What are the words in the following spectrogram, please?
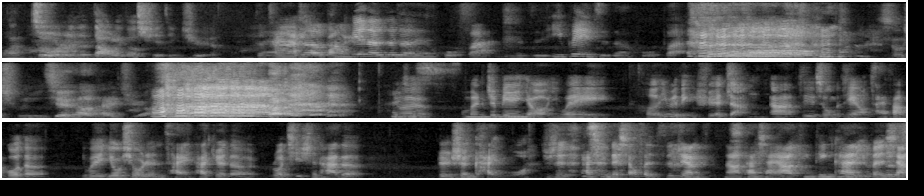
哇，做人的道理都写进去了。对啊，这个旁边的这个伙伴，就是一辈子的伙伴。谢谢他的抬举啊！因为我们这边有一位何玉玲学长啊，这也是我们之前有采访过的一位优秀人才。他觉得若琪是他的人生楷模，就是他是你的小粉丝这样子。然后他想要听听看 你分享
